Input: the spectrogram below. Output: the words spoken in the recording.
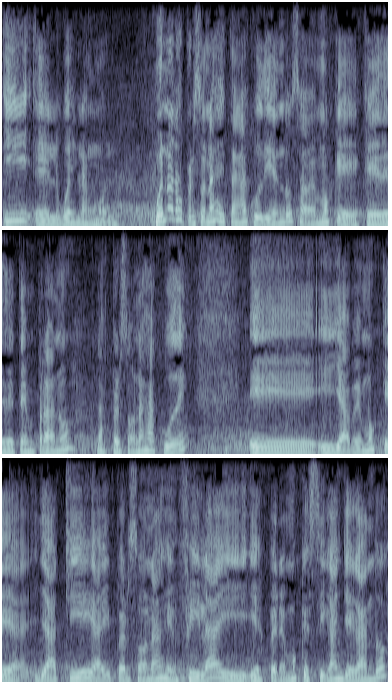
y el Westland Mall. Bueno, las personas están acudiendo, sabemos que, que desde temprano las personas acuden. Eh, y ya vemos que ya aquí hay personas en fila y, esperemos que sigan llegando,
